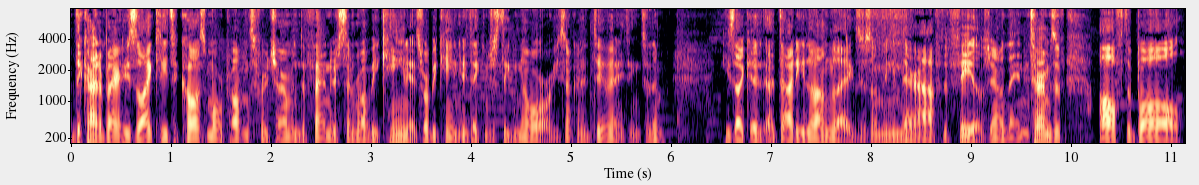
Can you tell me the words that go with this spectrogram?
the kind of player who's likely to cause more problems for German defenders than Robbie Keane is. Robbie Keane, who they can just ignore. He's not going to do anything to them. He's like a, a daddy long legs or something in their half of the field. You know, in terms of off the ball,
